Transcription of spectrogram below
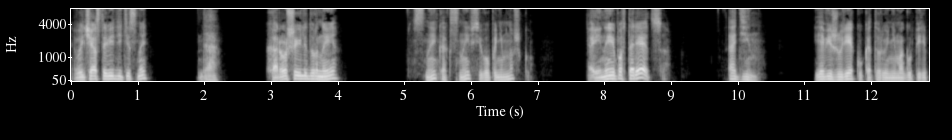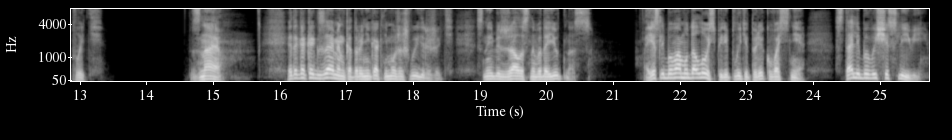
Вы часто видите сны? Да. Хорошие или дурные? Сны как сны, всего понемножку. А иные повторяются. Один. Я вижу реку, которую не могу переплыть. Знаю. Это как экзамен, который никак не можешь выдержать. Сны безжалостно выдают нас. А если бы вам удалось переплыть эту реку во сне, стали бы вы счастливей?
